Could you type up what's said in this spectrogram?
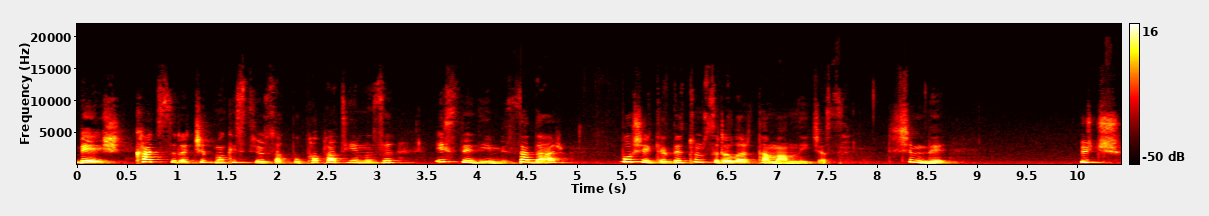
5 kaç sıra çıkmak istiyorsak bu papatyamızı istediğimiz kadar bu şekilde tüm sıraları tamamlayacağız. Şimdi 3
